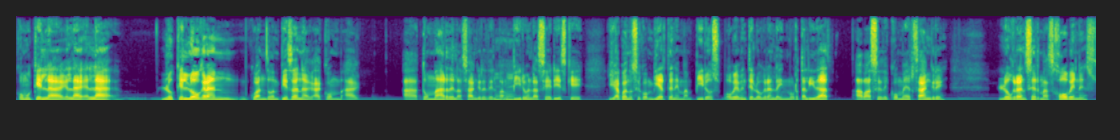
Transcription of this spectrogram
como que la, la- la- lo que logran cuando empiezan a, a com- a- a tomar de la sangre del vampiro en la serie es que ya cuando se convierten en vampiros, obviamente logran la inmortalidad a base de comer sangre, logran ser más jóvenes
